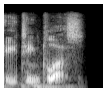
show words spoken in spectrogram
18 plus.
